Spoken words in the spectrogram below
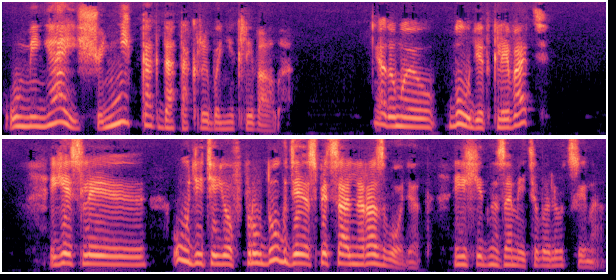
у меня еще никогда так рыба не клевала. Я думаю, будет клевать, если удить ее в пруду, где специально разводят, — ехидно заметила Люцина.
